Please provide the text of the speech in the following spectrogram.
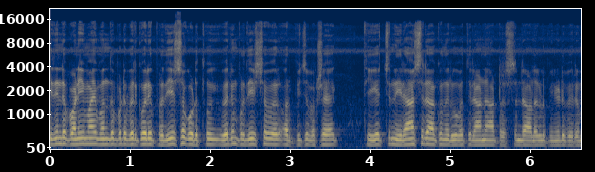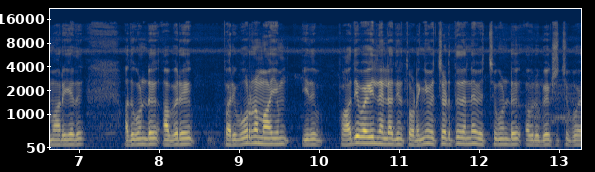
ഇതിന്റെ പണിയുമായി ബന്ധപ്പെട്ട് ഇവർക്ക് വലിയ പ്രതീക്ഷ കൊടുത്തു. ഇവരും പ്രതീക്ഷ അർപ്പിച്ചു. പക്ഷേ തികച്ചും നിരാശരാക്കുന്ന രൂപത്തിലാണ് ആ ട്രസ്റ്റിന്റെ ആളുകൾ പിന്നീട് പെരുമാറിയത്. അതുകൊണ്ട് അവർ പരിപൂർണമായും ഇത് പാതി വഴിയിൽ നിന്നല്ല അതിന് തുടങ്ങി വെച്ചെടുത്ത് തന്നെ വെച്ചുകൊണ്ട് അവർ ഉപേക്ഷിച്ചു പോയ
